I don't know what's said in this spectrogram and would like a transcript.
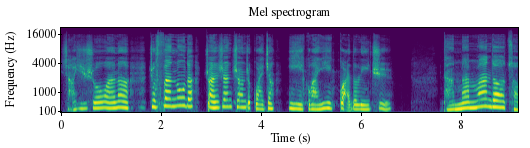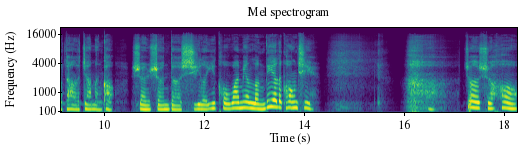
小易说完了，就愤怒的转身，撑着拐杖一拐一拐的离去。他慢慢的走到了家门口。深深的吸了一口外面冷冽的空气。这时候，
